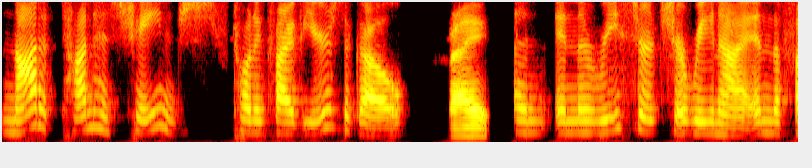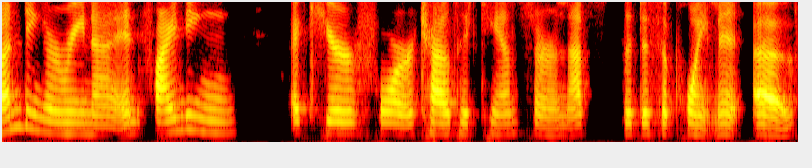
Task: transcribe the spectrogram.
not a ton has changed 25 years ago Right. and in the research arena in the funding arena and finding a cure for childhood cancer and that's the disappointment of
